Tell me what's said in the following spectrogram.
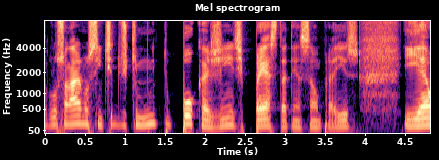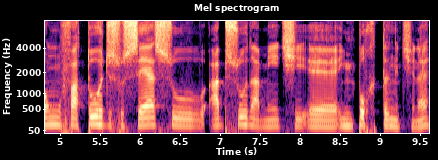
Revolucionária no sentido de que muito pouca gente presta atenção para isso e é um fator de sucesso absurdamente é, importante, né?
